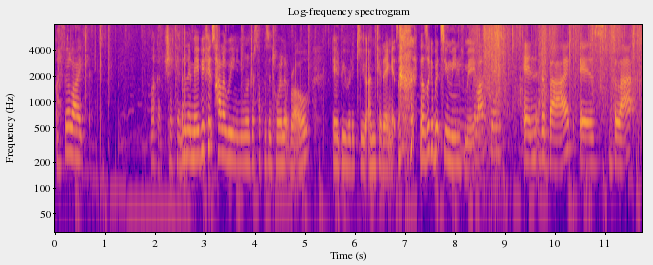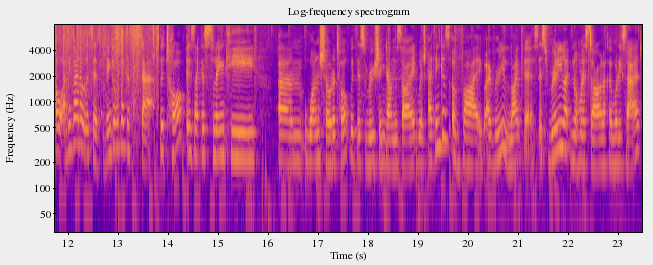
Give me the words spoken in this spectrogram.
I feel like like a chicken. I don't know, maybe if it's Halloween and you want to dress up as a toilet roll, it'd be really cute. I'm kidding. It's That's like a bit too mean for me. The last thing in the bag is black. Oh, I think I know what this is. I think it was like a set. The top is like a slinky um, one shoulder top with this ruching down the side, which I think is a vibe. I really like this. It's really like not my style, like I've already said.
